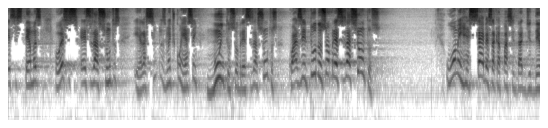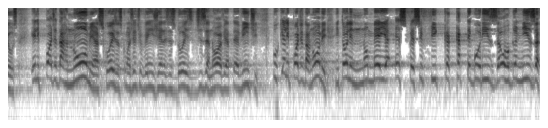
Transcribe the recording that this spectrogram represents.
esses temas ou esses, esses assuntos, e elas simplesmente conhecem muito sobre esses assuntos, quase tudo sobre esses assuntos. O homem recebe essa capacidade de Deus, ele pode dar nome às coisas, como a gente vê em Gênesis 2, 19 até 20. Porque ele pode dar nome, então ele nomeia, especifica, categoriza, organiza,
